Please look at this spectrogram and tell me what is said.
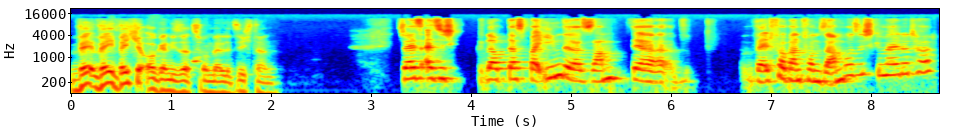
Wel welche Organisation meldet sich dann? Also ich glaube, dass bei ihm der, Sam der Weltverband vom Sambo sich gemeldet hat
